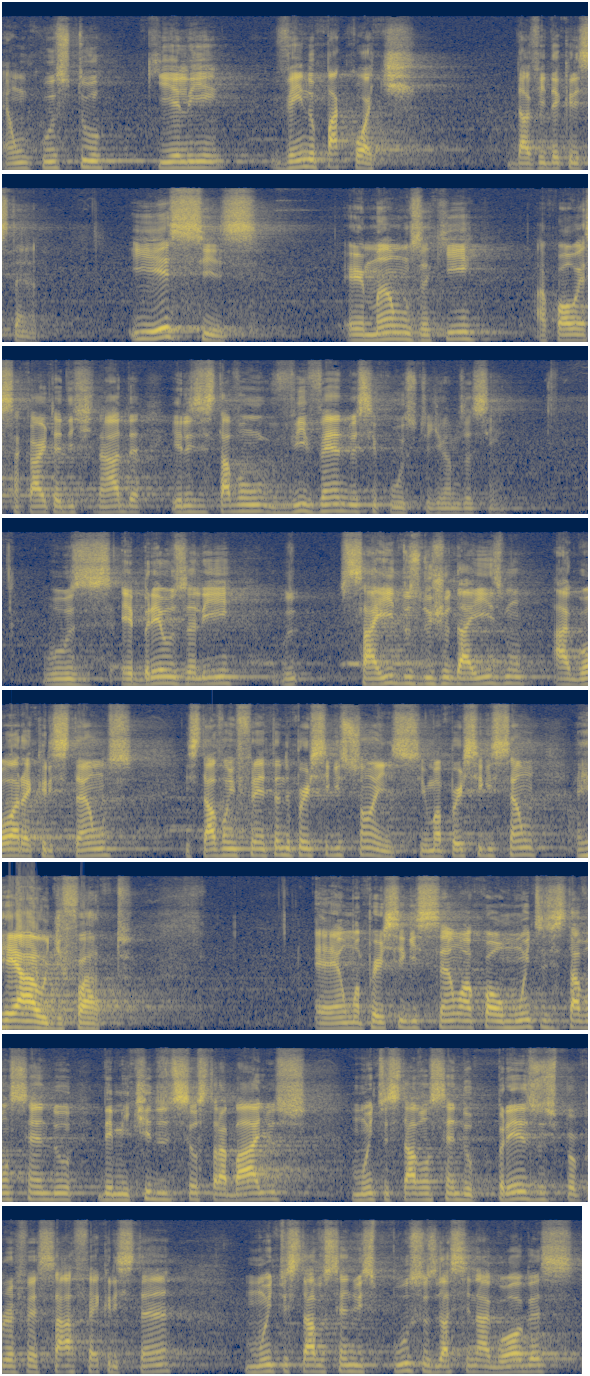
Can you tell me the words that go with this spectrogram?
É um custo que ele vem no pacote da vida cristã. E esses irmãos aqui, a qual essa carta é destinada, eles estavam vivendo esse custo, digamos assim. Os hebreus ali, saídos do judaísmo, agora cristãos, estavam enfrentando perseguições, e uma perseguição real de fato. É uma perseguição a qual muitos estavam sendo demitidos de seus trabalhos, muitos estavam sendo presos por professar a fé cristã, muitos estavam sendo expulsos das sinagogas,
